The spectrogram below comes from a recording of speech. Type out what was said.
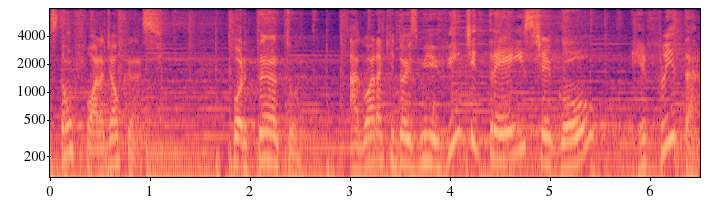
estão fora de alcance. Portanto, agora que 2023 chegou, reflita.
